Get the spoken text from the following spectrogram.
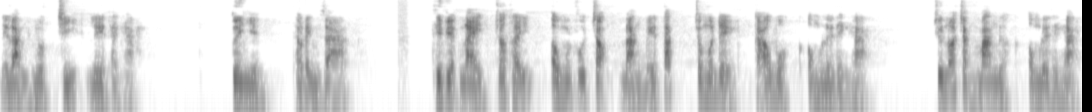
để làm nhụt chí Lê Thanh Hải. Tuy nhiên, theo đánh giá, thì việc này cho thấy ông Nguyễn Phú Trọng đang bế tắc trong vấn đề cáo buộc ông Lê Thanh Hải, chứ nó chẳng mang được ông Lê Thanh Hải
